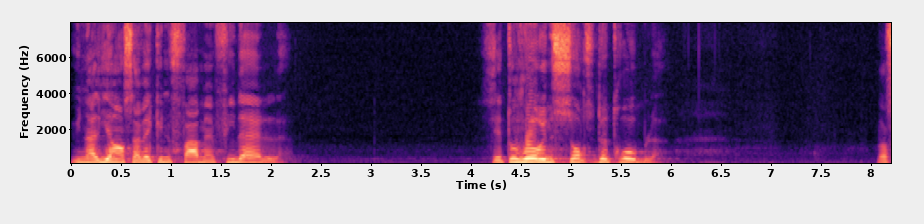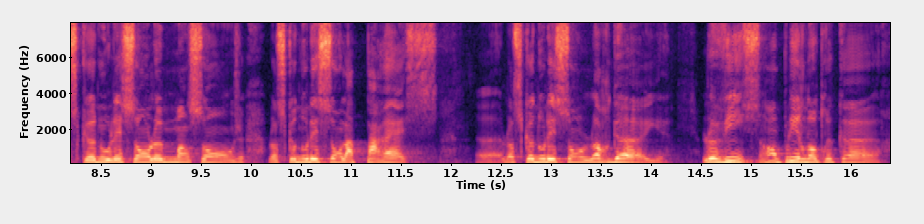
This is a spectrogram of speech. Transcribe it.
Une alliance avec une femme infidèle. C'est toujours une source de trouble. Lorsque nous laissons le mensonge, lorsque nous laissons la paresse, euh, lorsque nous laissons l'orgueil, le vice remplir notre cœur.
